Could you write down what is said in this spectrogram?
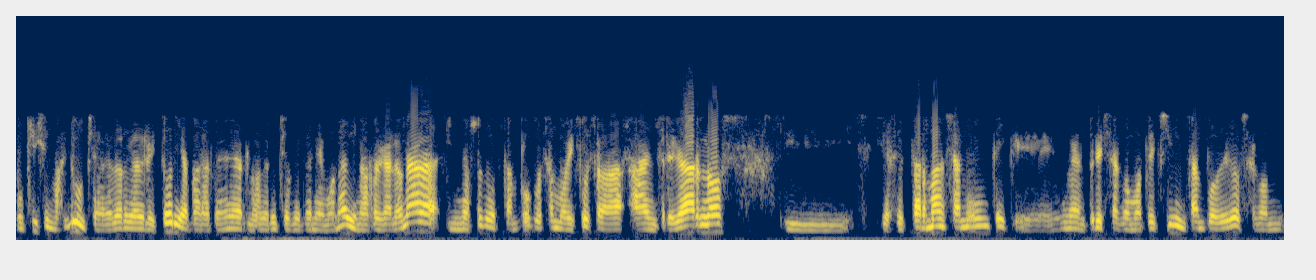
muchísimas luchas a lo largo de la historia para tener los derechos que tenemos. Nadie nos regaló nada y nosotros tampoco estamos dispuestos a, entregarnos y, aceptar mansamente que una empresa como Techin, tan poderosa, con,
